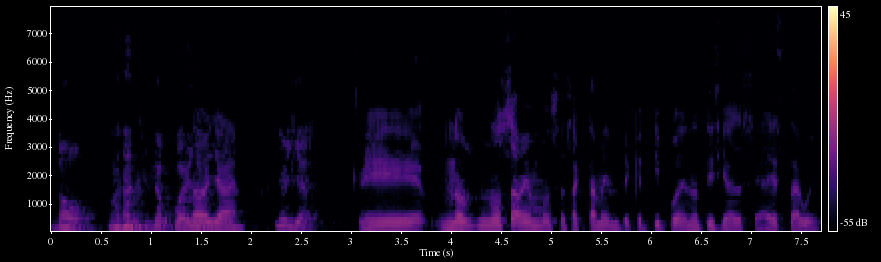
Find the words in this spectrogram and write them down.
No, no puedo. No, ya. No, ya. Eh, no, no sabemos exactamente qué tipo de noticia sea esta, güey.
